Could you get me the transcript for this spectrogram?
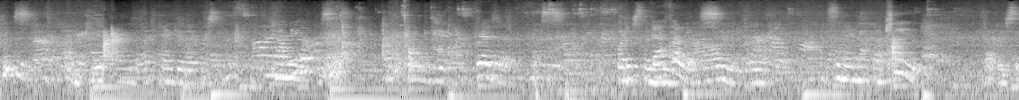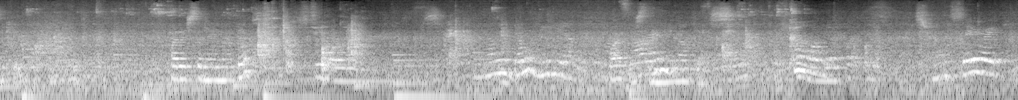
please. Thank you. Rectangular prism. Tell me what this is. Prison. Yes. What is the name That's of a this? What's the name of that? Cube. That is the cube. What is the name of this? Cylinder. No, we don't need it. What is the name of this? Come on. That's. Say right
